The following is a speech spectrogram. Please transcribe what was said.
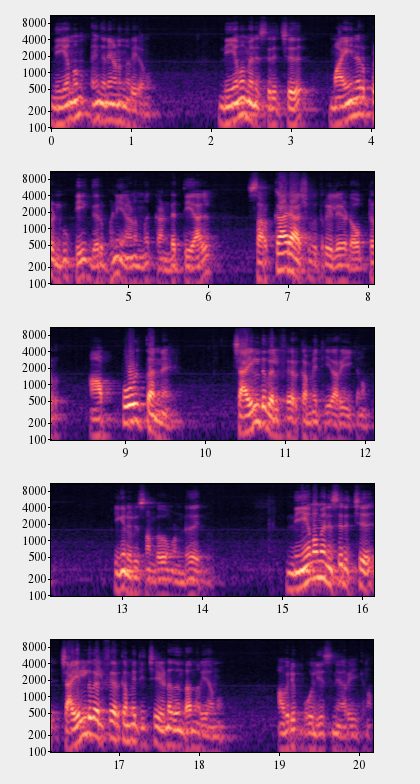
നിയമം എങ്ങനെയാണെന്നറിയാമോ? നിയമമനുസരിച്ച് മൈനർ പെൺകുട്ടി ഗർഭിണിയാണെന്ന് കണ്ടെത്തിയാൽ സർക്കാർ ആശുപത്രിയിലെ ഡോക്ടർ അപ്പോൾ തന്നെ ചൈൽഡ് വെൽഫെയർ കമ്മിറ്റിയെ അറിയിക്കണം. ഇങ്ങനൊരു സംഭവമുണ്ട് എന്ന്. നിയമമനുസരിച്ച് ചൈൽഡ് വെൽഫെയർ കമ്മിറ്റി ചെയ്യേണ്ടത് എന്താണെന്നറിയാമോ? അവർ പോലീസിനെ അറിയിക്കണം.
